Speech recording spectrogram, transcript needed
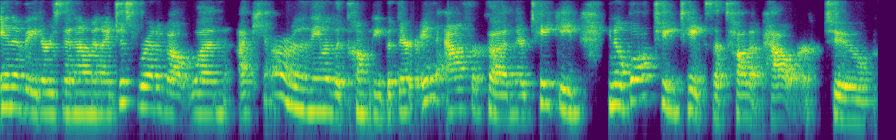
innovators in them. And I just read about one, I can't remember the name of the company, but they're in Africa and they're taking, you know, blockchain takes a ton of power to,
